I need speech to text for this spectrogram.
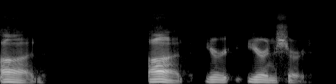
on, on, you're you're insured.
